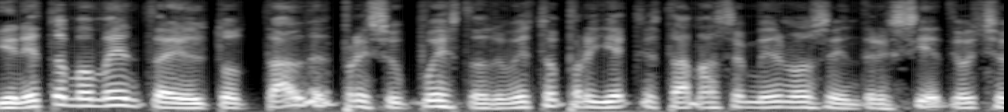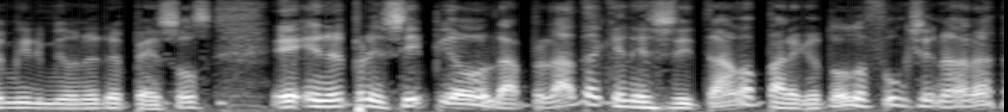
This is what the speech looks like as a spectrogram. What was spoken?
y en este momento el total del presupuesto de nuestro proyecto está más o menos entre 7 y 8 mil millones de pesos. Eh, en el principio la plata que necesitaba para que todo funcionara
